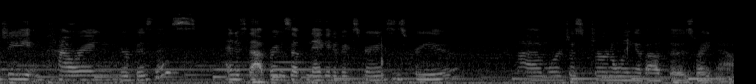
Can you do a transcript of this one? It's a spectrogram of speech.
Technology empowering your business, and if that brings up negative experiences for you, um, we're just journaling about those right now.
